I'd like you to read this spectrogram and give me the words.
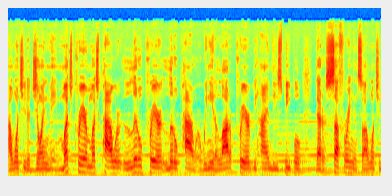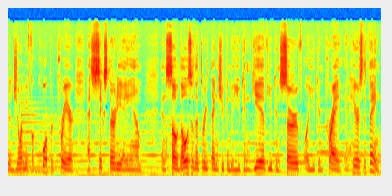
I want you to join me. Much prayer, much power. Little prayer, little power. We need a lot of prayer behind these people that are suffering, and so I want you to join me for corporate prayer at 6:30 a.m. And so those are the three things you can do. You can give, you can serve, or you can pray. And here's the thing:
